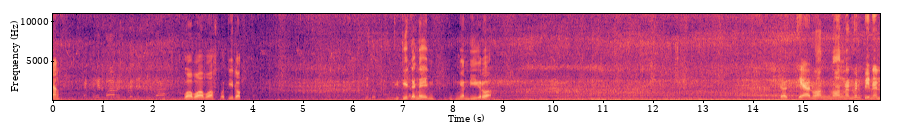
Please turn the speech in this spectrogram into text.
ยัง บ่บ่บ่บ่ติดดอกติดติดจังในเมียนดีก็ด้วยแต่แค่น้องน้องนั้นมันเป็นอัน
